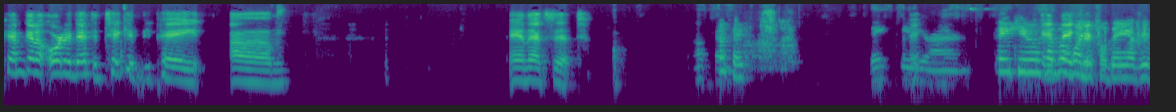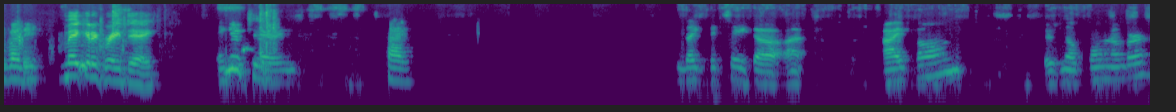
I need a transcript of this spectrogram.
Okay, I'm gonna order that the ticket be paid. Um, and that's it. Okay, okay. thank you, Okay. Your Honor. Thank you. Okay, Have a you. wonderful day, everybody. Make it a great day. Thank You you, too. Bye. I'd Like to take a, a iPhone. There's no phone number.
